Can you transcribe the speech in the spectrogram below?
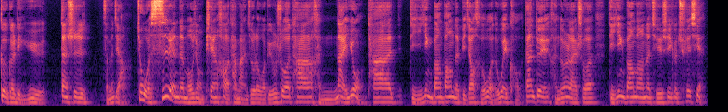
各个领域，但是怎么讲？就我私人的某种偏好，它满足了我。比如说，它很耐用，它底硬邦邦的，比较合我的胃口。但对很多人来说，底硬邦邦呢，其实是一个缺陷。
